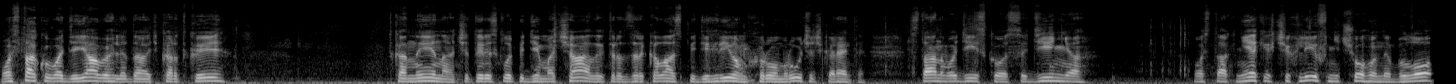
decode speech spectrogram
ось так у водія виглядають картки, тканина, 4 склопідіймача, електродзеркала з підігрівом, хром, ручечка, гляньте. Стан водійського сидіння. Ось так, ніяких чехлів, нічого не було.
